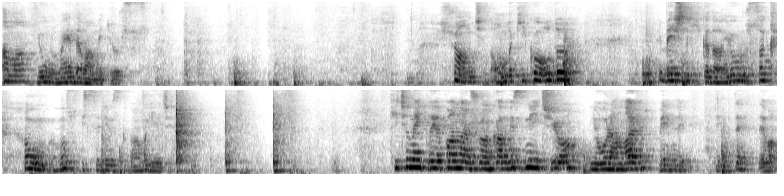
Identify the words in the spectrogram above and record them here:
Ama yoğurmaya devam ediyoruz. Şu an için 10 dakika oldu. Bir 5 dakika daha yoğurursak hamurumuz istediğimiz kıvama gelecek. KitchenAid'le yapanlar şu an kahvesini içiyor. Yoğuranlar benimle birlikte devam.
